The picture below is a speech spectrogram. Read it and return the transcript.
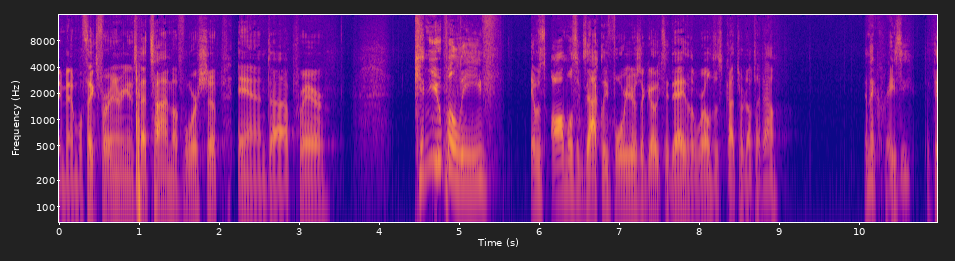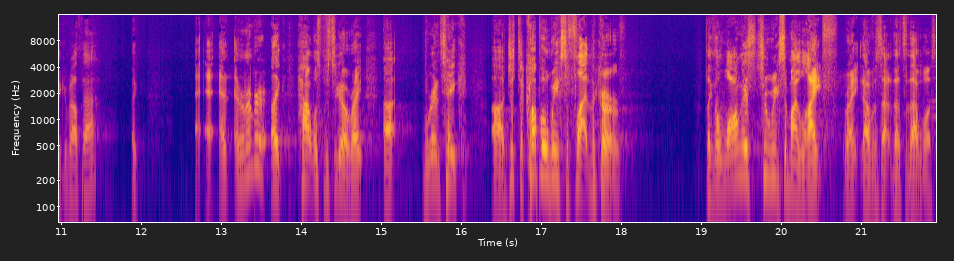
Amen. Well, thanks for entering into that time of worship and uh, prayer. Can you believe it was almost exactly four years ago today that the world just got turned upside down? Isn't it crazy to think about that? Like, and, and remember, like how it was supposed to go, right? Uh, we're going to take uh, just a couple weeks to flatten the curve, like the longest two weeks of my life, right? That was that, that's what that was.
